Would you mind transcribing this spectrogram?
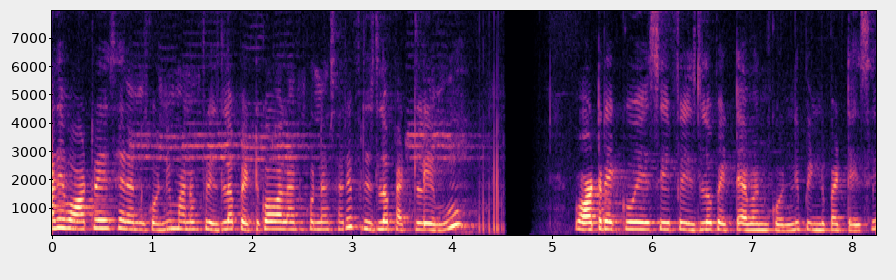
అది వాటర్ వేసారనుకోండి మనం ఫ్రిడ్జ్లో పెట్టుకోవాలనుకున్నా సరే ఫ్రిడ్జ్లో పెట్టలేము. వాటర్ ఎక్కువ వేసి ఫ్రిడ్జ్లో పెట్టామనుకోండి పిండి పట్టేసి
